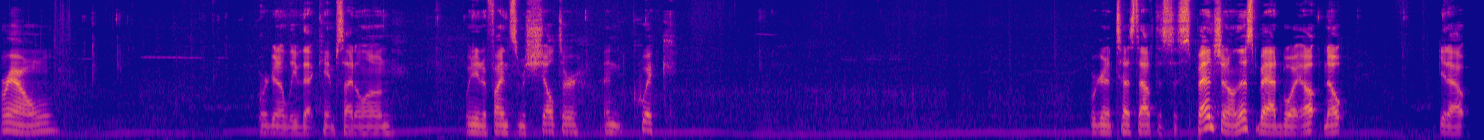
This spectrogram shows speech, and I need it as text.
We're gonna leave that campsite alone. We need to find some shelter and quick. We're gonna test out the suspension on this bad boy. Oh, nope. Get out.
